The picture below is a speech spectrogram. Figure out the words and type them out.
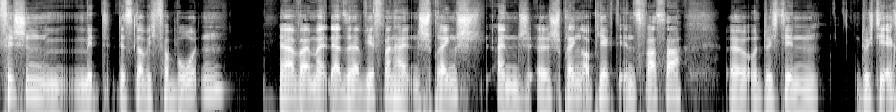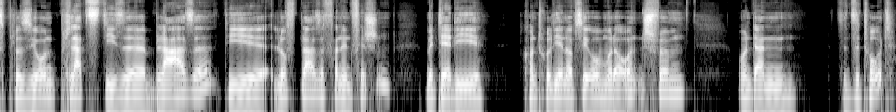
Dynamit-Fischen mit, das glaube ich verboten, ja, weil man, also da wirft man halt ein, Spreng, ein äh, Sprengobjekt ins Wasser äh, und durch den, durch die Explosion platzt diese Blase, die Luftblase von den Fischen, mit der die kontrollieren, ob sie oben oder unten schwimmen und dann sind sie tot.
